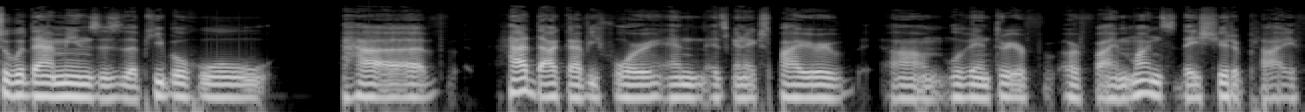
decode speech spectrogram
so what that means is that people who have had DACA before and it's going to expire um, within three or, f- or five months, they should apply f-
